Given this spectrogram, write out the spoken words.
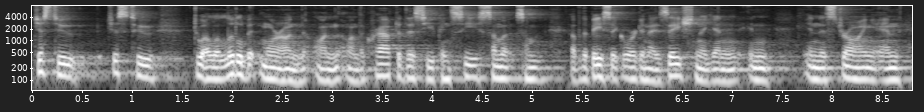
Just to, just to dwell a little bit more on, on, on the craft of this, you can see some of, some of the basic organization again in, in this drawing and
